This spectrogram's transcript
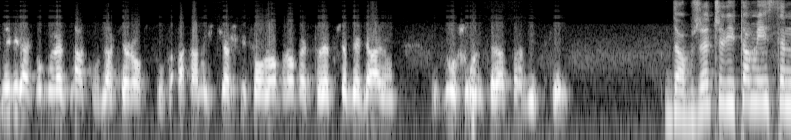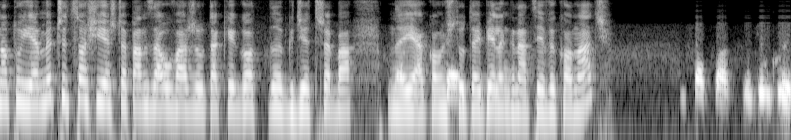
Nie widać w ogóle znaków dla kierowców, a tam ścieżki są rowerowe, które przebiegają wzdłuż ulicy Racławickiej. Dobrze, czyli to miejsce notujemy. Czy coś jeszcze pan zauważył takiego, y, gdzie trzeba y, jakąś tutaj pielęgnację wykonać? Tak, tak, dziękuję.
